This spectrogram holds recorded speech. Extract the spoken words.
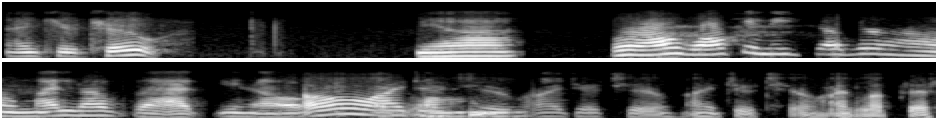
Thank you too. Yeah. We're all walking each other home. I love that, you know. Oh, I do too. I do too. I do too. I love this.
